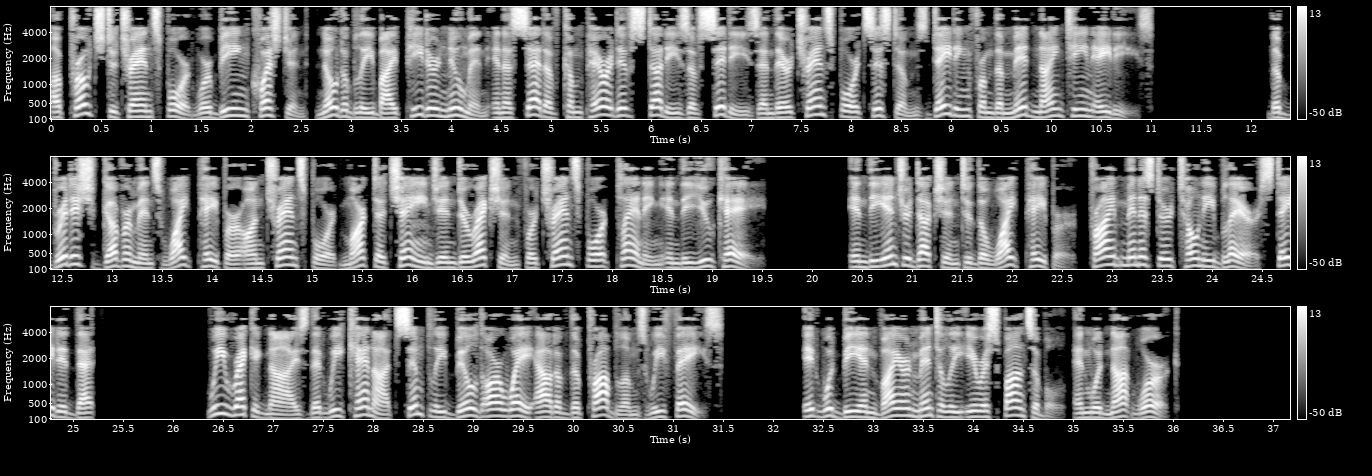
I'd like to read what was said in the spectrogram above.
approach to transport were being questioned, notably by Peter Newman in a set of comparative studies of cities and their transport systems dating from the mid-1980s. The British government's White Paper on Transport marked a change in direction for transport planning in the UK. In the introduction to the White Paper, Prime Minister Tony Blair stated that we recognise that we cannot simply build our way out of the problems we face. It would be environmentally irresponsible, and would not work.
